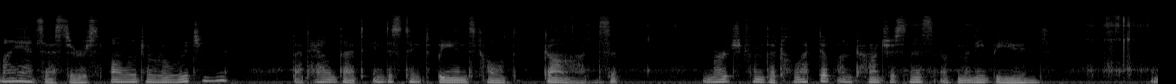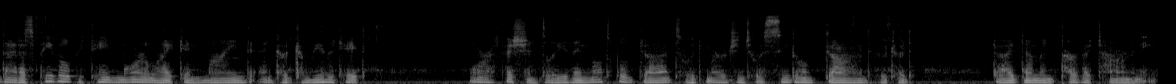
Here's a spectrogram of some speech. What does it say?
My ancestors followed a religion that held that indistinct beings called gods emerged from the collective unconsciousness of many beings, and that as people became more alike in mind and could communicate more efficiently, the multiple gods would merge into a single god who could guide them in perfect harmony.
